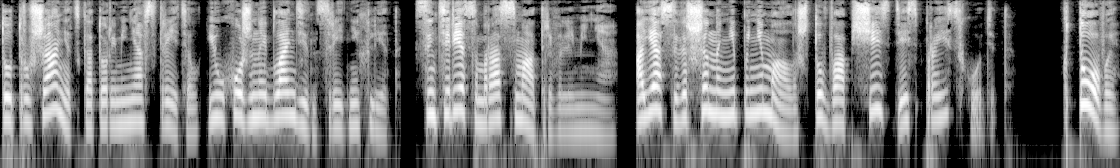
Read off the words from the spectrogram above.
тот рушанец, который меня встретил, и ухоженный блондин средних лет, с интересом рассматривали меня. А я совершенно не понимала, что вообще здесь происходит. «Кто вы?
